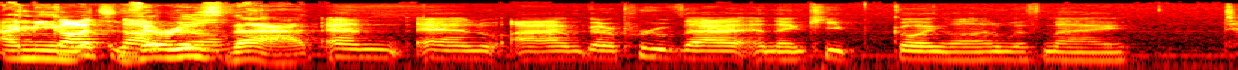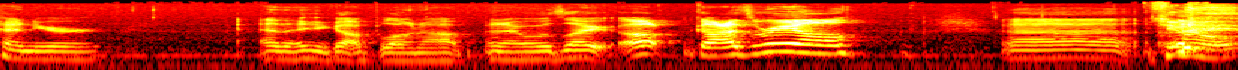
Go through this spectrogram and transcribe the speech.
I mean God's not there is real. that. and and I'm going to prove that and then keep going on with my tenure and then he got blown up and I was like, "Oh, God's real." Uh you know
